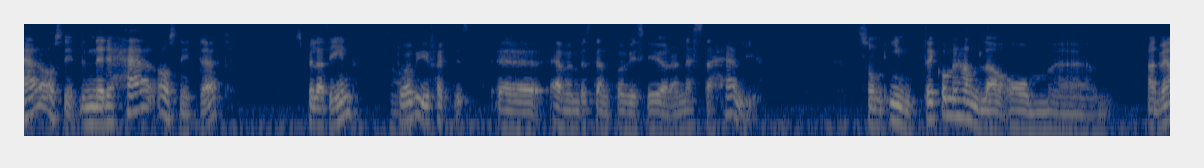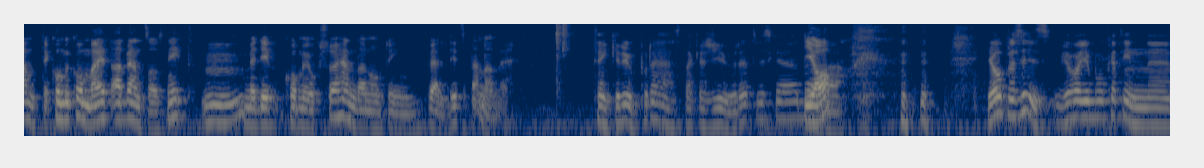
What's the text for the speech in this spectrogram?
Här avsnittet, när det här avsnittet spelas in, då har vi ju faktiskt eh, även bestämt vad vi ska göra nästa helg. Som inte kommer handla om eh, advent. Det kommer komma ett adventsavsnitt. Men det kommer också hända någonting väldigt spännande. Tänker du på det här stackars djuret vi ska döda? Ja. ja, precis. Vi har ju bokat in eh,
